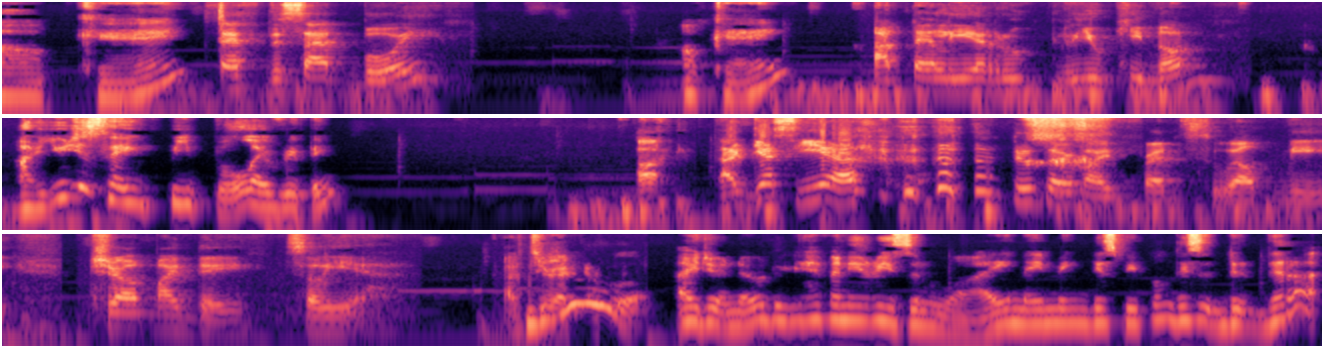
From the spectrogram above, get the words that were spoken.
Okay. Seth the Sad Boy, Okay. Atelier Ru- Ryukinon. Are you just saying people, everything? Uh, I guess yeah. Those are my friends who helped me throughout my day. So yeah, I Do you, I don't know, do you have any reason why naming these people? This, there are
